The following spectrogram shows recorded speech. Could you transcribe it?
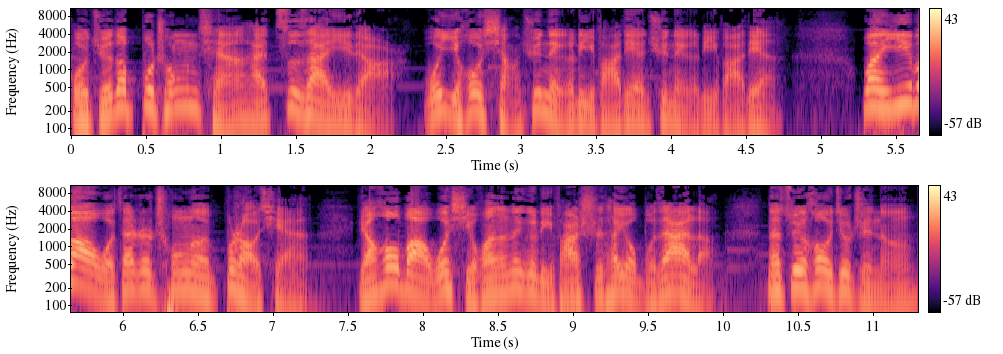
我觉得不充钱还自在一点我以后想去哪个理发店去哪个理发店。万一吧，我在这充了不少钱，然后吧，我喜欢的那个理发师他又不在了，那最后就只能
